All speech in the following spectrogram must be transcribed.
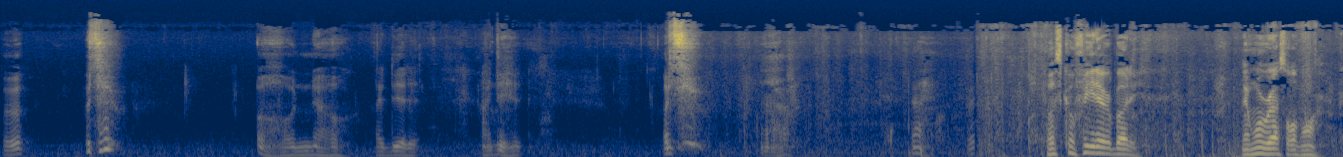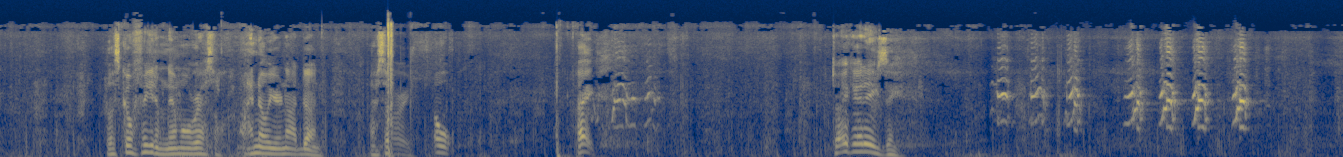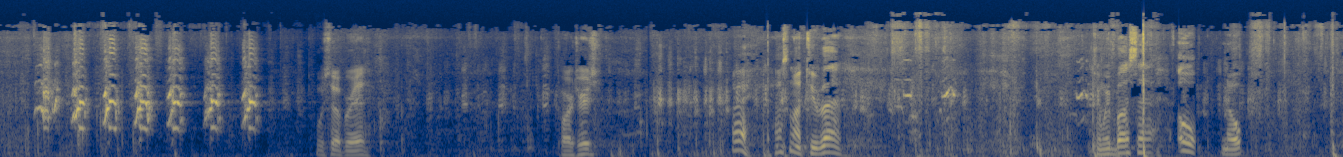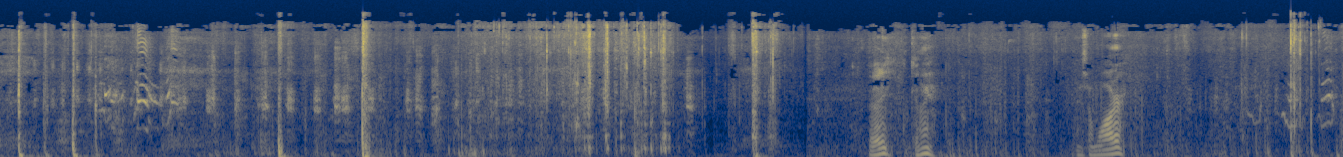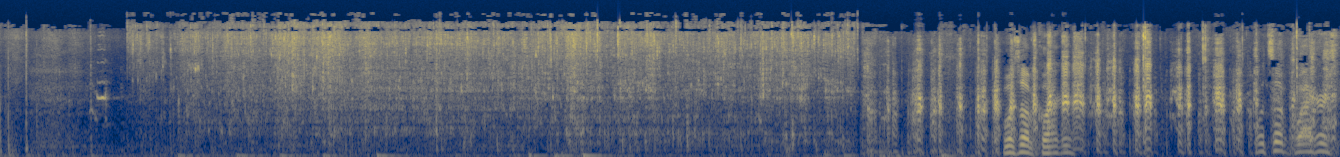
Mwah. Achoo! Oh no, I did it. I did it. Achoo! Let's go feed everybody. Then we'll wrestle more. Let's go feed them, then we'll wrestle. I know you're not done. I'm sorry. Oh. Hey. Take it easy. What's up, Red? Partridge? Hey, that's not too bad. Can we bust that? Oh, nope. Ready? Come here. Some water? What's up, Quackers? What's up, Quackers?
